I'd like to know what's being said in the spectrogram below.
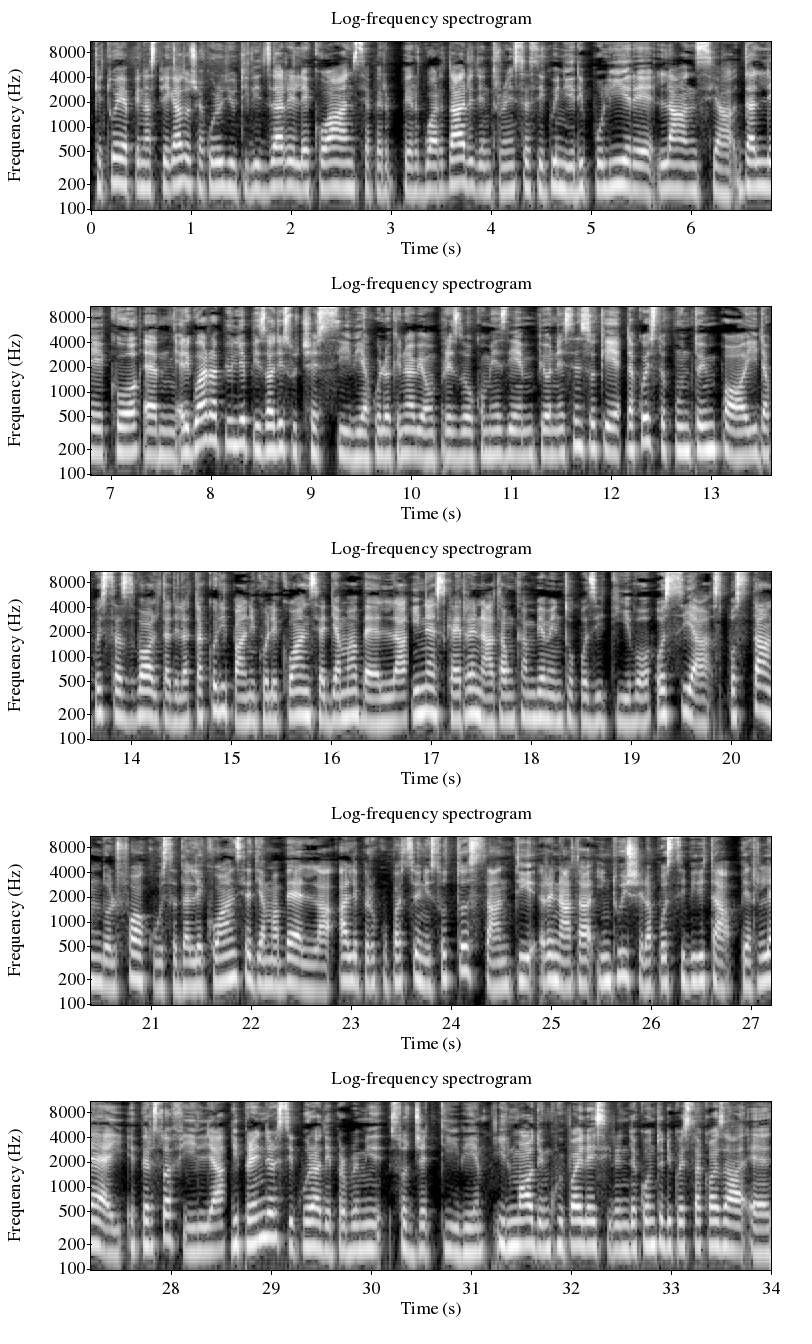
che tu hai appena spiegato, cioè quello di utilizzare l'ecoansia per, per guardare dentro noi stessi, quindi ripulire l'ansia dall'eco, ehm, riguarda più gli episodi successivi a quello che noi abbiamo preso come esempio, nel senso che da questo punto in poi, da questa svolta dell'attacco di panico, l'ecoansia di Amabella innesca in Renata un cambiamento positivo, ossia spostando il fuoco focus dall'ecoansia di Amabella alle preoccupazioni sottostanti, Renata intuisce la possibilità per lei e per sua figlia di prendersi cura dei problemi soggettivi. Il modo in cui poi lei si rende conto di questa cosa è,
